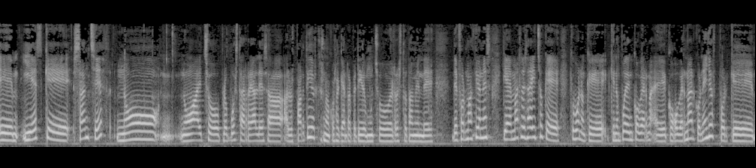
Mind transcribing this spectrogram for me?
eh, y es que Sánchez no, no ha hecho propuestas reales a, los partidos, que es una cosa que han repetido mucho el resto también de, formaciones, y además les ha dicho que, bueno, que, que no pueden eh, cogobernar con ellos porque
